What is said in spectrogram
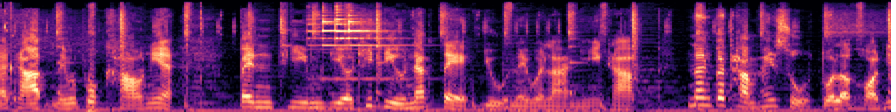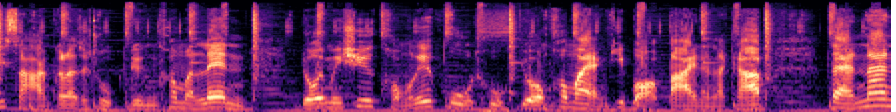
ล่ะครับ ในเมื่อพวกเขาเนี่ยเป็นทีมเดียวที่ดีลนักเตะอยู่ในเวลานี้ครับนั่นก็ทำให้สูตรตัวละครที่ 3กำลังจะถูกดึงเข้ามาเล่น โดยมีชื่อของเลียพูถูกโยงเข้ามาอย่างที่บอกไปนั่นแหละครับ แต่นั่น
